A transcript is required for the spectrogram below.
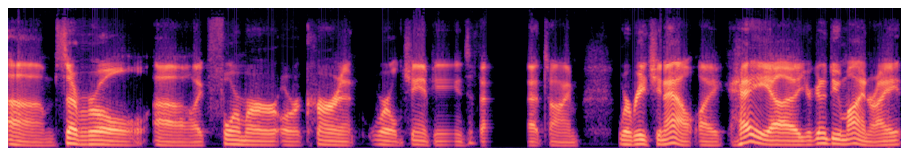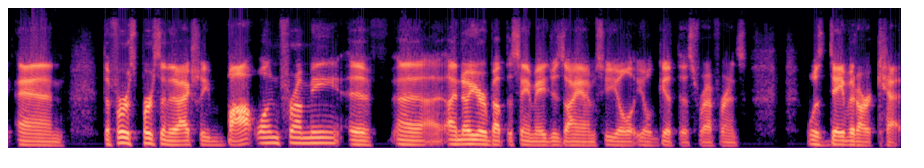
um several uh like former or current world champions at that, that time were reaching out like, "Hey, uh you're going to do mine, right?" And the first person that actually bought one from me, if uh, I know you're about the same age as I am, so you'll you'll get this reference, was David Arquette.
